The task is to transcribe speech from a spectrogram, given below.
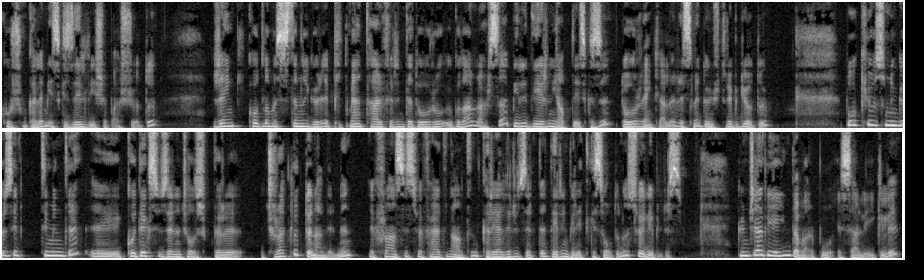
kurşun kalem eskizleriyle işe başlıyordu. Renk kodlama sistemine göre pigment tariflerini de doğru uygularlarsa biri diğerinin yaptığı eskizi doğru renklerle resme dönüştürebiliyordu. Bocchius'un gözetiminde e, kodeks üzerine çalıştıkları çıraklık dönemlerinin e, Francis ve Ferdinand'ın kariyerleri üzerinde derin bir etkisi olduğunu söyleyebiliriz. Güncel bir yayın da var bu eserle ilgili.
